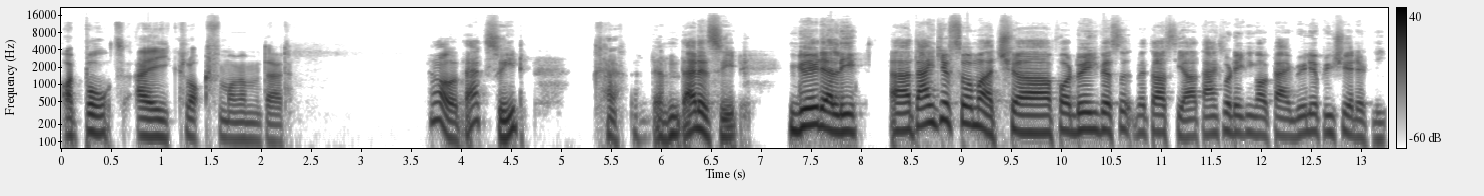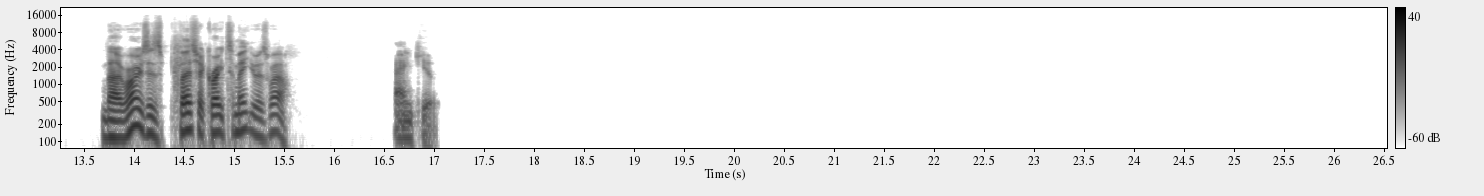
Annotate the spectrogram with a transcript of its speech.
I bought a clock for my mum and dad. Oh, that's sweet. that is sweet. Great, Ellie. Uh, thank you so much uh, for doing this with us. Yeah, thanks for taking our time. Really appreciate it, Lee. No worries. It's a pleasure. Great to meet you as well. Thank you.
